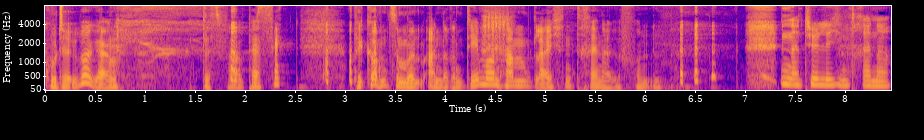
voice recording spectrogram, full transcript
Guter Übergang. Das war perfekt. Wir kommen zu einem anderen Thema und haben gleich einen Trenner gefunden. Natürlich ein Trenner.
